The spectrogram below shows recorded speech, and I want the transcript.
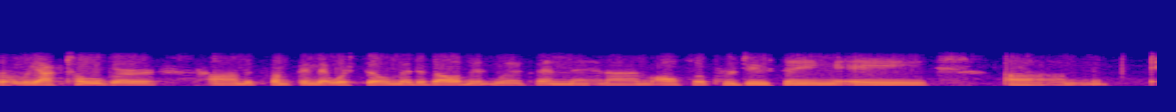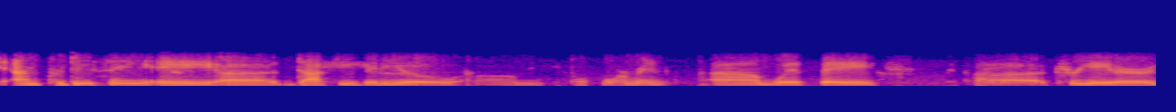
early October. Um, it's something that we're still in the development with, and then I'm also producing a um, I'm producing a uh, docu video um, performance um, with a uh, creator,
